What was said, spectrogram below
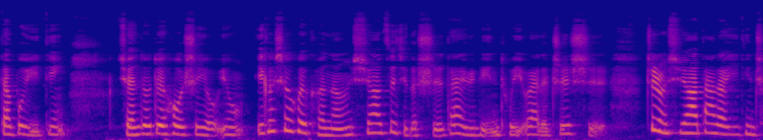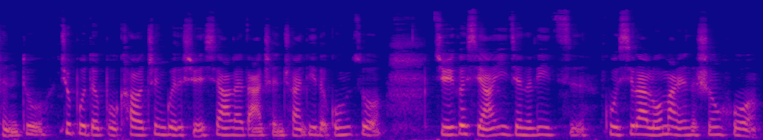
但不一定。全都对后世有用。一个社会可能需要自己的时代与领土以外的知识，这种需要大到一定程度，就不得不靠正规的学校来达成传递的工作。举一个显而易见的例子：古希腊罗马人的生活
